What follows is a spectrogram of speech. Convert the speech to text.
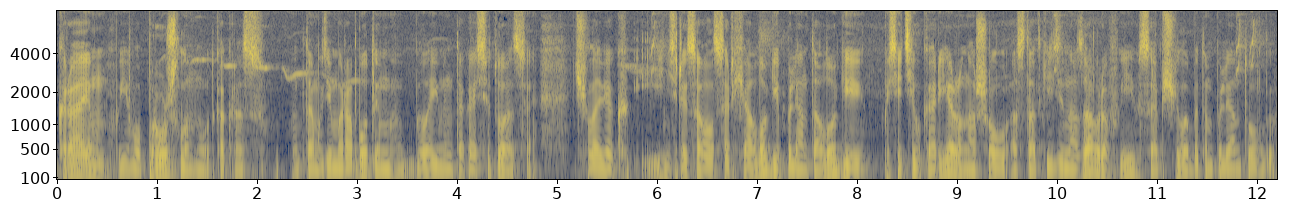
краем, его прошлым, вот как раз там, где мы работаем, была именно такая ситуация. Человек интересовался археологией, палеонтологией, посетил карьеру, нашел остатки динозавров и сообщил об этом палеонтологов.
